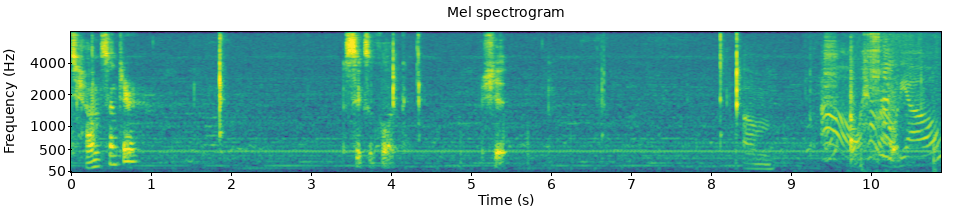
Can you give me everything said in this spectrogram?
town center. Six o'clock. Shit. Um, Oh, hello, yo.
